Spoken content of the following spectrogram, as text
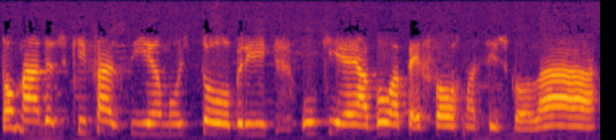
tomadas que fazíamos sobre o que é a boa performance escolar,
